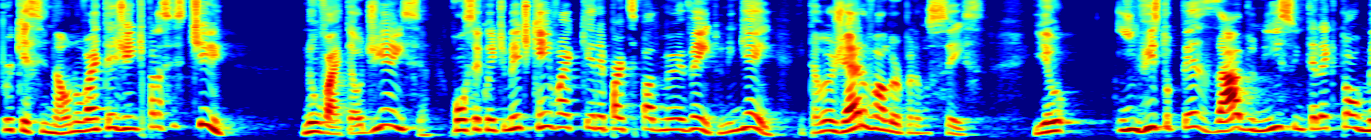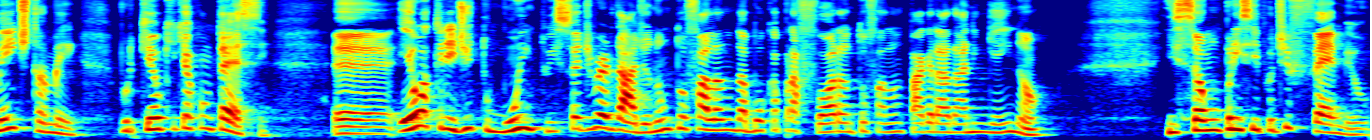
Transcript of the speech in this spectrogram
porque senão não vai ter gente para assistir. Não vai ter audiência. Consequentemente, quem vai querer participar do meu evento? Ninguém. Então eu gero valor para vocês. E eu invisto pesado nisso intelectualmente também. Porque o que, que acontece? É, eu acredito muito, isso é de verdade. Eu não estou falando da boca para fora, não estou falando para agradar ninguém, não. Isso é um princípio de fé, meu.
